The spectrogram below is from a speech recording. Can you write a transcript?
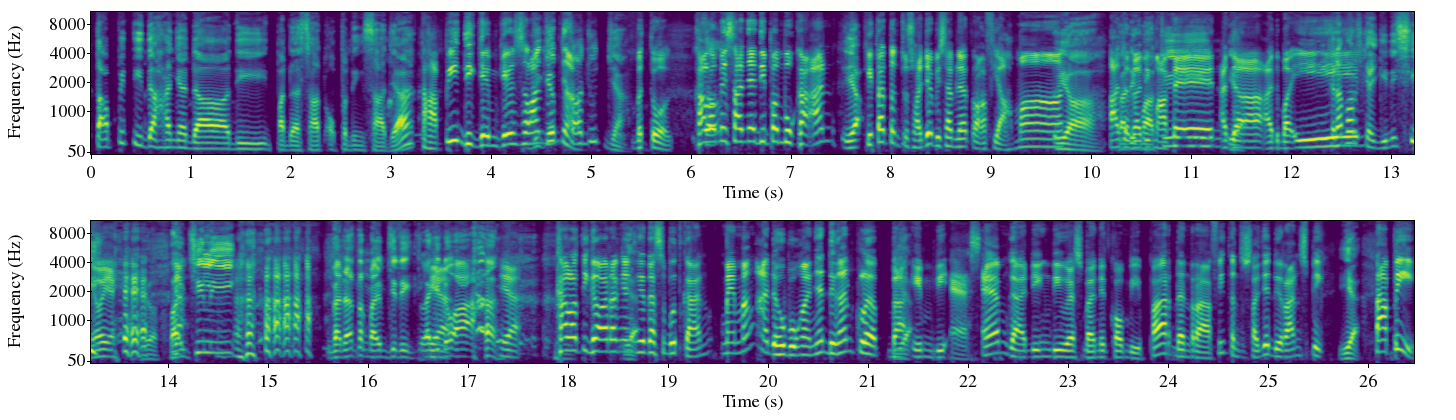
tapi tidak hanya da- di pada saat opening saja. Tapi di game-game Di game selanjutnya. selanjutnya. Betul. Kalau So- misalnya di pembukaan, Iya. kita tentu saja bisa melihat Raffi Ahmad, Iya, ada Gading Maten, Matin, ada iya. ada Baim. Kenapa harus kayak gini sih? Oh, iya. Ya, Baim Cilik. Nggak datang Baim Cilik, lagi Ya, doa. ya. Kalau tiga orang yang Ya. kita sebutkan, memang ada hubungannya dengan klub. Ya. Baim di SM, Gading di West Bandit Kombipar, dan Raffi tentu saja di Ranspik. Iya. Tapi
